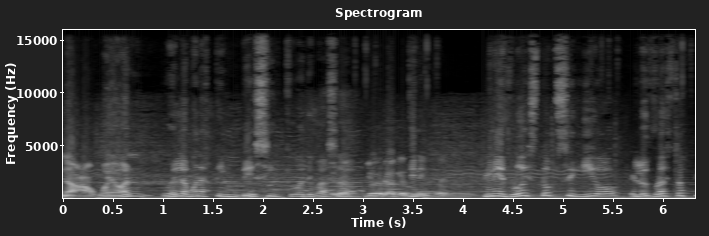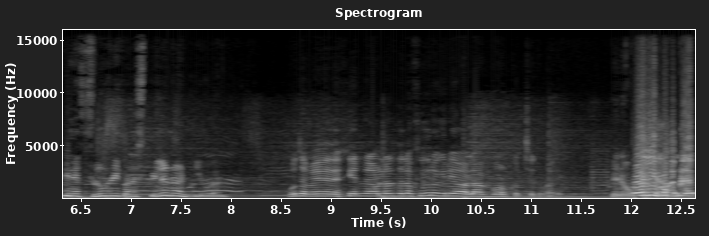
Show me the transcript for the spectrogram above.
No, weón, weón, la buena está imbécil, ¿qué weón te pasa? yo creo que es Tiene- muy bueno. Tiene dos stops seguidos, en los dos stops tiene Flurry con Steel Energy, weón. Puta, me dejé de hablar de la figura, quería hablar vos, coche tu madre. Pero, Oye, weón, joder,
